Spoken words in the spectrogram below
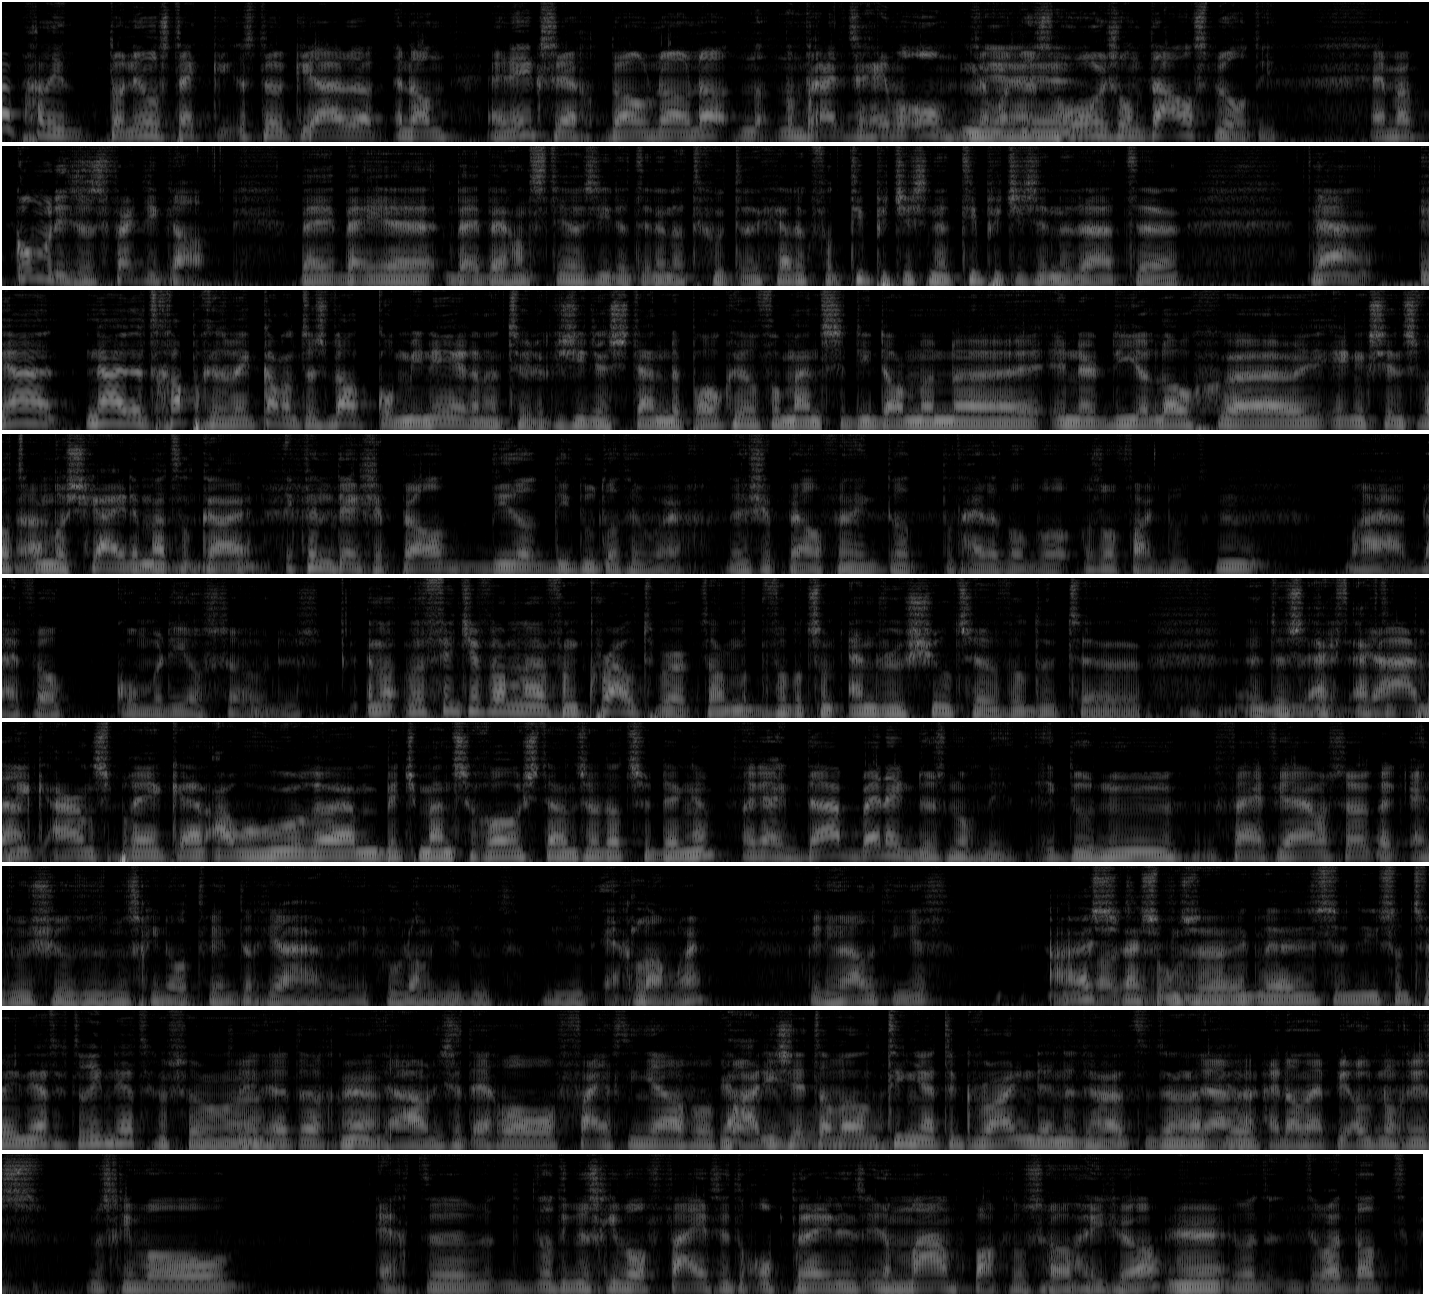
Gaat die toneelstukje uit en dan en ik zeg no no no dan draait hij zich helemaal om. Zeg maar, Ja, dus ja. horizontaal speelt hij. En maar comedy is dus verticaal. Bij, bij, eh, bij, bij Hans Theo zie je dat inderdaad goed. Het gaat ook van typetjes naar typetjes inderdaad. eh. ja, ja, nou het grappige is, je kan het dus wel combineren natuurlijk. Je ziet in stand-up ook heel veel mensen die dan een eh inner dialoog eh, enigszins wat onderscheiden met elkaar. Ik vind Dave Chappelle, die, dat- die doet dat heel erg. Dave Chappelle vind ik dat, dat hij dat wel, wel, wel vaak doet. Maar ja, het blijft wel comedy of zo. Dus. En wat, wat vind je van, eh, van crowdwork dan? Wat bijvoorbeeld zo'n Andrew Schultz heel veel doet. eh, eh, dus echt, echt Ja, het publiek aanspreken en ouwe hoeren, een beetje mensen roosten en zo, dat soort dingen. Maar kijk, daar ben ik dus nog niet. Ik doe nu vijf jaar of zo. Kijk, Andrew Schultz doet misschien al twintig jaar. Weet ik hoe lang hij het doet. Die doet echt lang hoor. Ik weet niet hoe oud hij is. Ah, hij is, hij is onze, ik weet, die is van 32, 33 of zo. eh. 32. Ja, ja. die zit echt wel 15 jaar of Ja, die zit al wel tien jaar te grinden inderdaad. Dan heb Ja, je, en dan heb je ook nog eens misschien wel echt eh, dat hij misschien wel 25 optredens in een maand pakt of zo, weet je wel. Ja. Maar dat,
